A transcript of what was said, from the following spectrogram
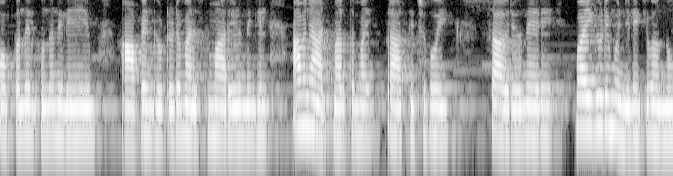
ഒപ്പം നിൽക്കുന്ന നിലയെയും ആ പെൺകുട്ടിയുടെ മനസ്സ് മാറിയിരുന്നെങ്കിൽ അവൻ ആത്മാർത്ഥമായി പ്രാർത്ഥിച്ചുപോയി സൗരവ് നേരെ വൈകിയുടെ മുന്നിലേക്ക് വന്നു.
